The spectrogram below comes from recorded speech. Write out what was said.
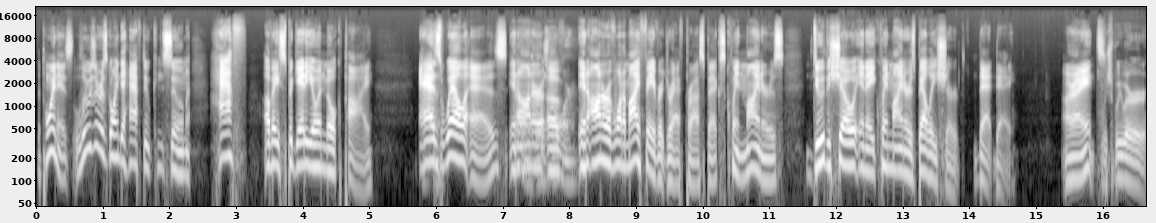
The point is, loser is going to have to consume half of a spaghettio and milk pie, as well as in Oh, honor of more. in honor of one of my favorite draft prospects, Quinn Meinerz, do the show in a Quinn Meinerz belly shirt that day. All right, which we were.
